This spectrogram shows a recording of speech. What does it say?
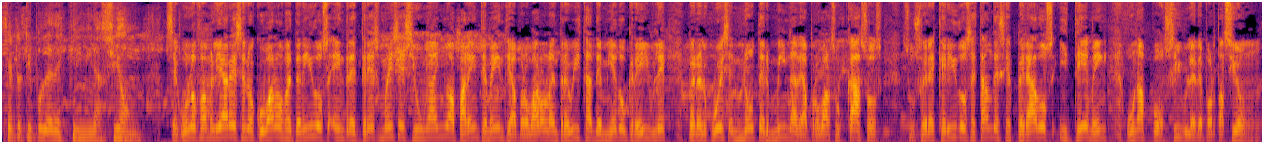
cierto tipo de discriminación. Según los familiares, los cubanos detenidos entre tres meses y un año aparentemente aprobaron la entrevista de miedo creíble, pero el juez no termina de aprobar sus casos. Sus seres queridos están desesperados y temen una posible deportación.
